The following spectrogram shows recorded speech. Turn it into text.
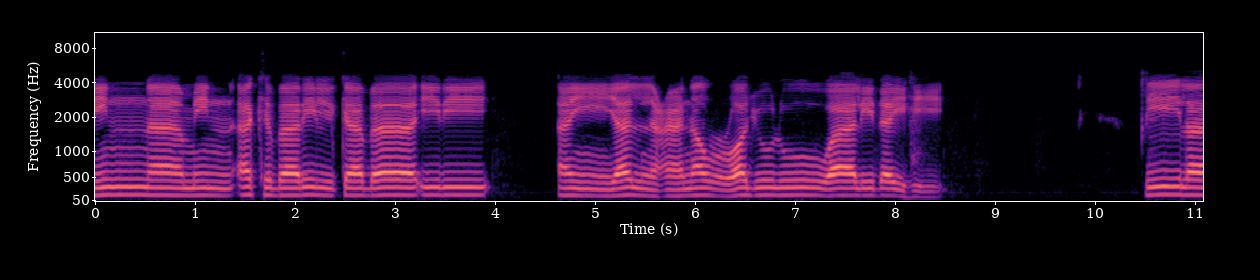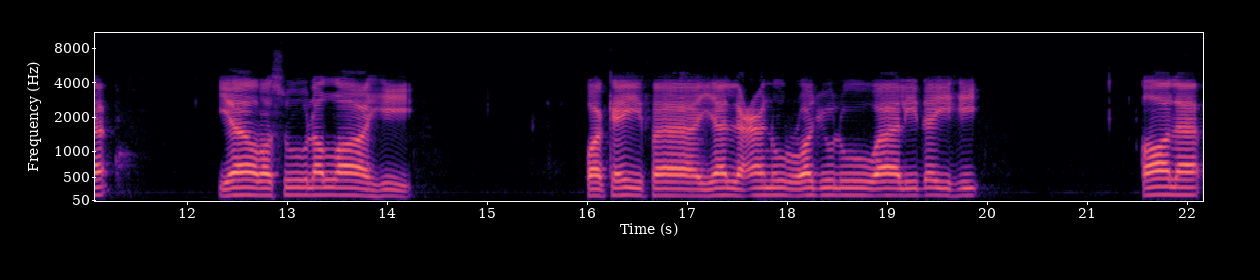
إن من أكبر الكبائر أن يلعن الرجل والديه. قيل يا رسول الله وكيف يلعن الرجل والديه؟ قال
